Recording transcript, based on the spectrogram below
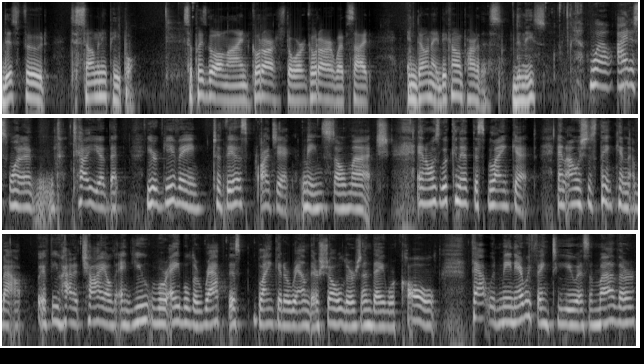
this food, to so many people. So please go online, go to our store, go to our website, and donate. Become a part of this. Denise? Well, I just want to tell you that your giving to this project means so much. And I was looking at this blanket and I was just thinking about if you had a child and you were able to wrap this blanket around their shoulders and they were cold, that would mean everything to you as a mother.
